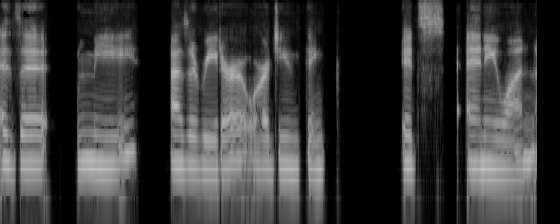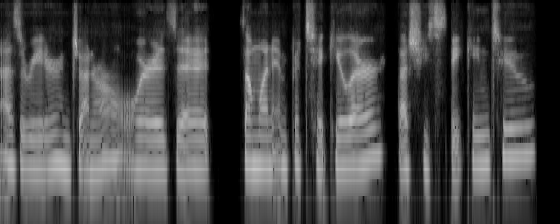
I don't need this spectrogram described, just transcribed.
Is it me as a reader, or do you think it's anyone as a reader in general, or is it someone in particular that she's speaking to?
